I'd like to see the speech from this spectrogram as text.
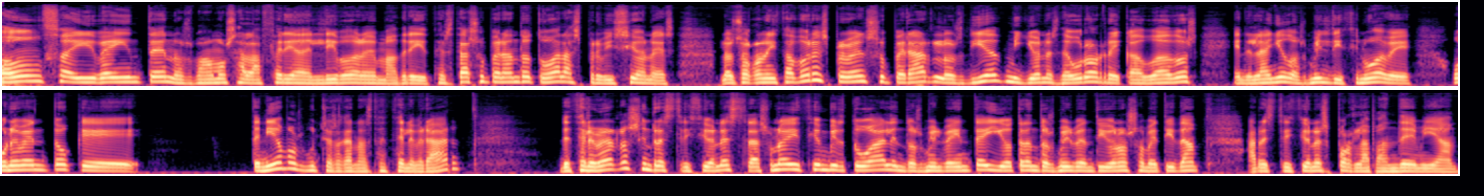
11 y 20 nos vamos a la Feria del Libro de Madrid. Está superando todas las previsiones. Los organizadores prevén superar los 10 millones de euros recaudados en el año 2019. Un evento que teníamos muchas ganas de celebrar de celebrarlo sin restricciones tras una edición virtual en 2020 y otra en 2021 sometida a restricciones por la pandemia.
